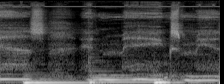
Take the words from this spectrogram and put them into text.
yes, it makes me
